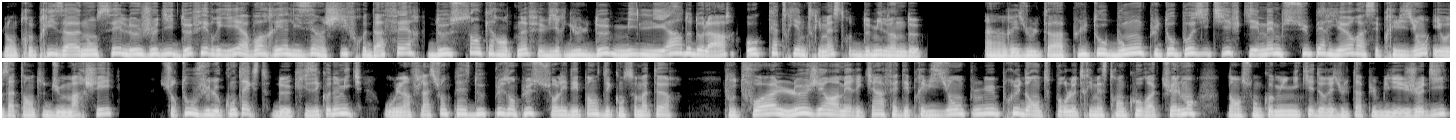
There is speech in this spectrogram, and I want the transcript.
L'entreprise a annoncé le jeudi 2 février avoir réalisé un chiffre d'affaires de 149,2 milliards de dollars au quatrième trimestre 2022. Un résultat plutôt bon, plutôt positif qui est même supérieur à ses prévisions et aux attentes du marché, surtout vu le contexte de crise économique où l'inflation pèse de plus en plus sur les dépenses des consommateurs. Toutefois, le géant américain a fait des prévisions plus prudentes pour le trimestre en cours actuellement. Dans son communiqué de résultats publié jeudi,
